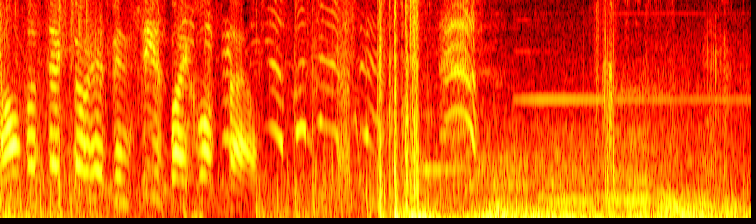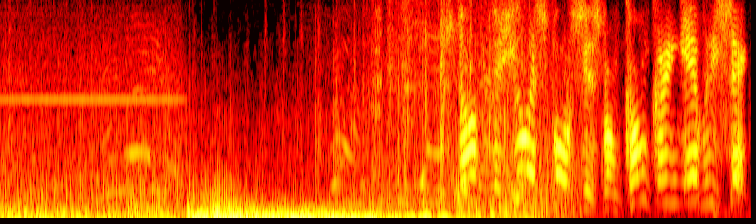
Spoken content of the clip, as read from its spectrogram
Alpha sector has been seized by hostiles. Stop the U.S. forces from conquering every sector.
